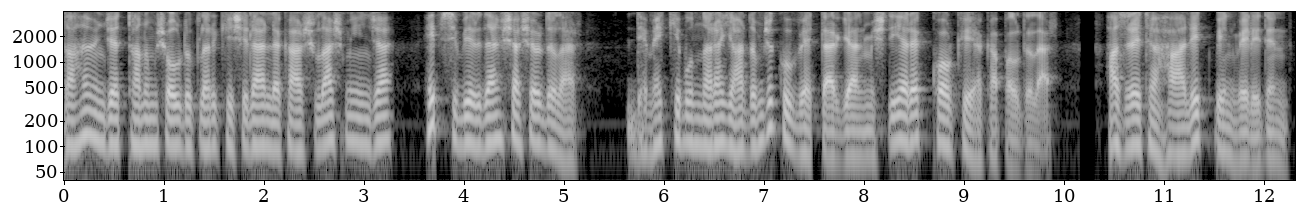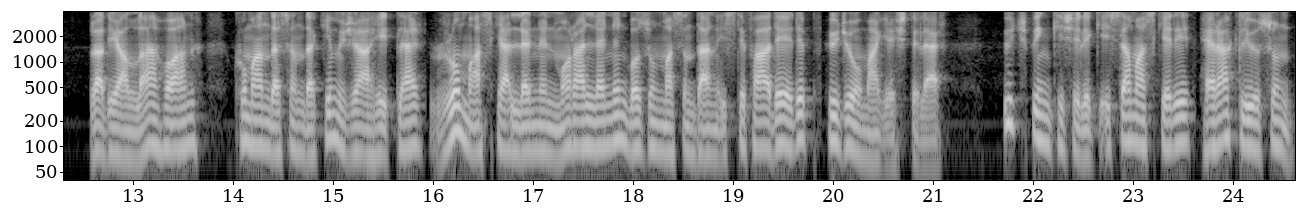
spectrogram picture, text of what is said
daha önce tanımış oldukları kişilerle karşılaşmayınca hepsi birden şaşırdılar. Demek ki bunlara yardımcı kuvvetler gelmiş diyerek korkuya kapıldılar. Hazreti Halit bin Velid'in radıyallahu anh kumandasındaki mücahitler Rum askerlerinin morallerinin bozulmasından istifade edip hücuma geçtiler. Üç bin kişilik İslam askeri Heraklius'un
